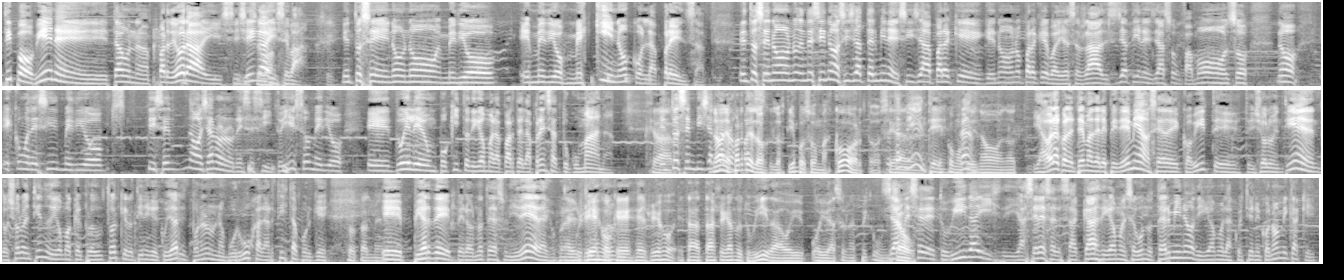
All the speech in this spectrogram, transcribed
tipo viene, está una par de horas y se llega va. y se va. Y entonces no, no, medio, es medio mezquino con la prensa. Entonces no, no en decir no, si ya terminé, si ya para qué, que no, no para qué vaya a hacer radio, si ya tienen, ya son famosos, no, es como decir medio dicen, no, ya no lo necesito. Y eso medio eh, duele un poquito, digamos, a la parte de la prensa tucumana. Claro. Entonces en Villa No, Carlos aparte Paz- los, los tiempos son más cortos. O sea, Totalmente, Es como claro. que no, no. Y ahora con el tema de la epidemia, o sea, de COVID, este, yo lo entiendo. Yo lo entiendo, digamos, que el productor que lo tiene que cuidar y poner una burbuja al artista porque Totalmente. eh, pierde, pero no te das una idea. de que el riesgo que es el riesgo está estás arriesgando tu vida hoy hoy a hacer un, espe- un show. Llámese de tu vida y, y hacerle sacás, digamos, en segundo término, digamos, la cuestión económica que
